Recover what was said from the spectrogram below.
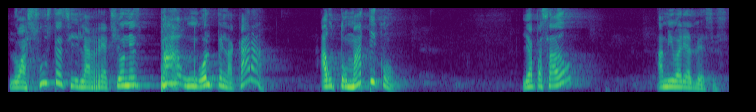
lo asustas y la reacción es ¡pa! un golpe en la cara? Automático. ¿Le ha pasado? A mí varias veces.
